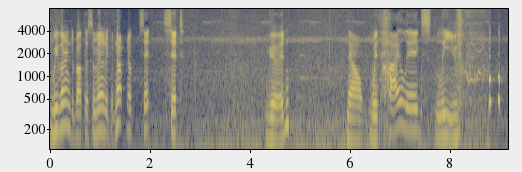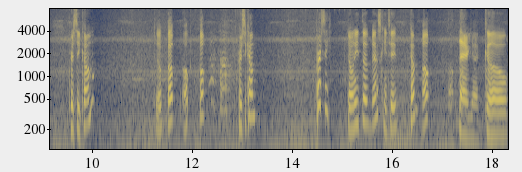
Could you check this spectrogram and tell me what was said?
we learned about this a minute ago. Nope, nope, sit, sit. Good. Now, with high legs, leave. Percy, come. Up, up, up, up. Percy, come. Percy, don't eat the masking tape. Come. Oh, oh, there you go.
